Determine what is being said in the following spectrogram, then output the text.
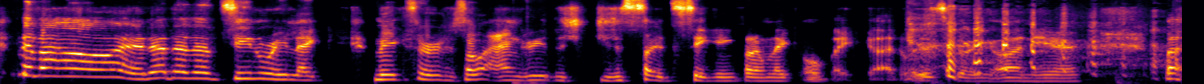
Diba? Oh, eh. that, that, that scene where he like makes her so angry that she just starts singing. But I'm like, oh my god, what is going on here?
